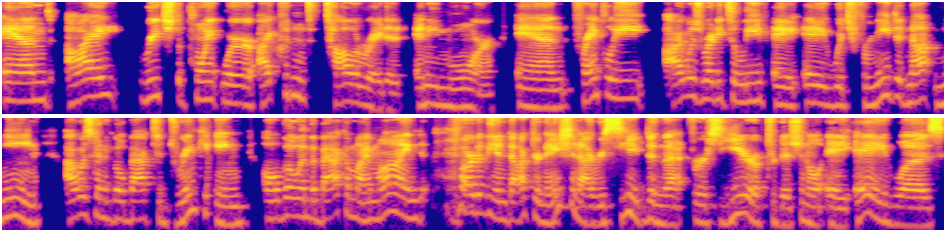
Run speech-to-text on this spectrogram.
And I reached a point where I couldn't tolerate it anymore. And frankly, I was ready to leave AA, which for me did not mean I was going to go back to drinking. Although, in the back of my mind, part of the indoctrination I received in that first year of traditional AA was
